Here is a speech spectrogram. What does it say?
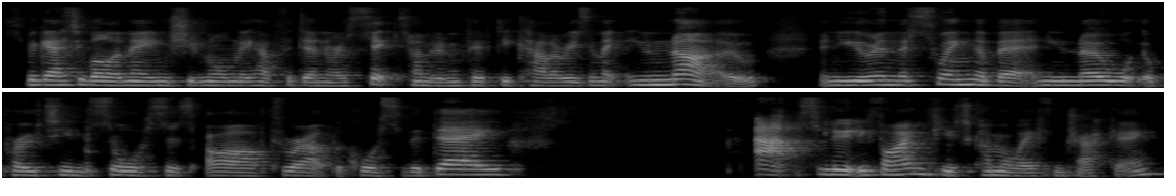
spaghetti bolognese you normally have for dinner is 650 calories and that you know and you're in the swing of it and you know what your protein sources are throughout the course of the day absolutely fine for you to come away from tracking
